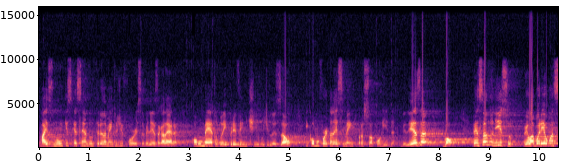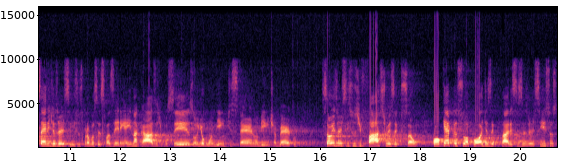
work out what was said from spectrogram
Mas nunca esquecendo o treinamento de força, beleza, galera? Como método aí preventivo de lesão e como fortalecimento para a sua corrida, beleza? Bom, pensando nisso, eu elaborei uma série de exercícios para vocês fazerem aí na casa de vocês ou em algum ambiente externo, ambiente aberto. São exercícios de fácil execução. Qualquer pessoa pode executar esses exercícios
